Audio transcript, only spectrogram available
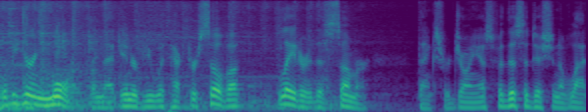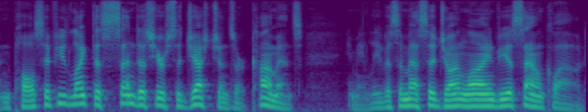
We'll be hearing more from that interview with Hector Silva later this summer. Thanks for joining us for this edition of Latin Pulse. If you'd like to send us your suggestions or comments, you may leave us a message online via SoundCloud,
